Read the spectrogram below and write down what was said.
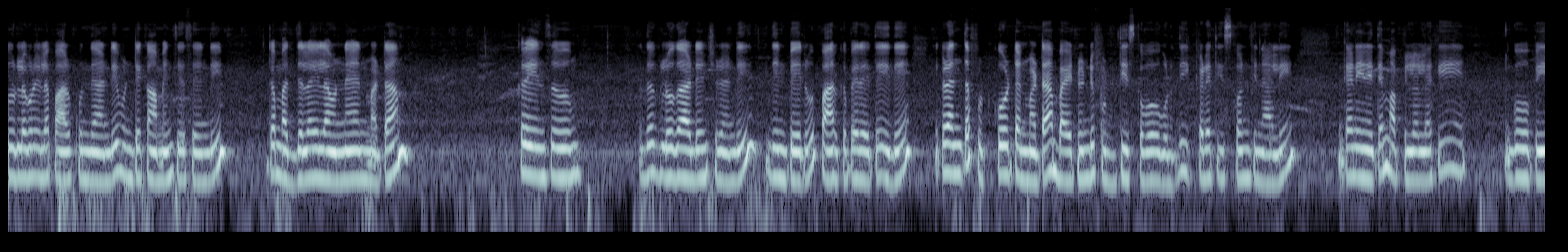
ఊర్లో కూడా ఇలా పార్క్ ఉందా అండి? ఉంటే కామెంట్ చేసేయండి. ఇంకా మధ్యలో ఇలా ఉన్నాయన్నమాట. క్రెయిన్స్ ఏదో గ్లో గార్డెన్ చూడండి దీని పేరు పార్క్ పేరు అయితే ఇదే. ఇక్కడ అంతా ఫుడ్ కోర్ట్ అనమాట బయట నుండి ఫుడ్ తీసుకోపోకూడదు ఇక్కడే తీసుకొని తినాలి. ఇంకా నేనైతే మా పిల్లలకి గోపి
